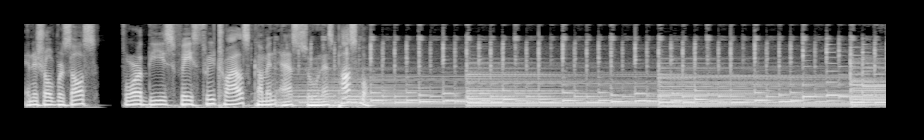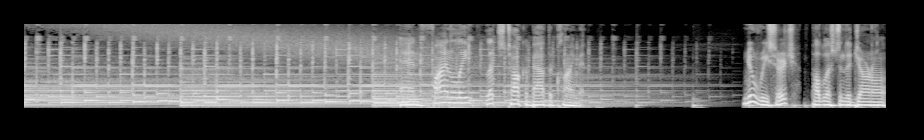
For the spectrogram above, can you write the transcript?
initial results for these phase 3 trials come in as soon as possible. And finally, let's talk about the climate. New research published in the journal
